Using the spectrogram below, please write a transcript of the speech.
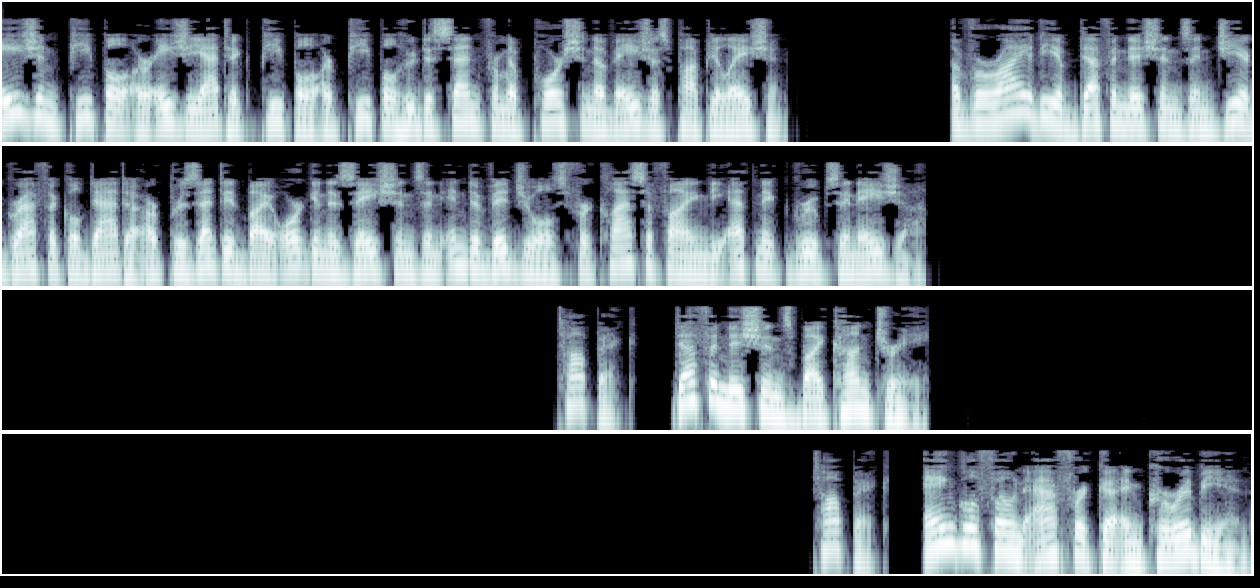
Asian people or Asiatic people are people who descend from a portion of Asia's population. A variety of definitions and geographical data are presented by organizations and individuals for classifying the ethnic groups in Asia. Definitions by country Anglophone Africa and Caribbean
